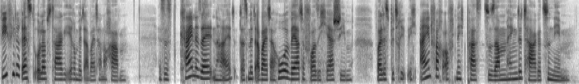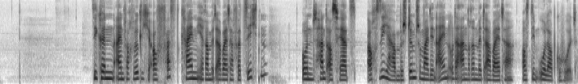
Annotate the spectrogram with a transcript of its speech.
wie viele Resturlaubstage Ihre Mitarbeiter noch haben. Es ist keine Seltenheit, dass Mitarbeiter hohe Werte vor sich herschieben, weil es betrieblich einfach oft nicht passt, zusammenhängende Tage zu nehmen. Sie können einfach wirklich auf fast keinen Ihrer Mitarbeiter verzichten und Hand aufs Herz, auch Sie haben bestimmt schon mal den einen oder anderen Mitarbeiter aus dem Urlaub geholt.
